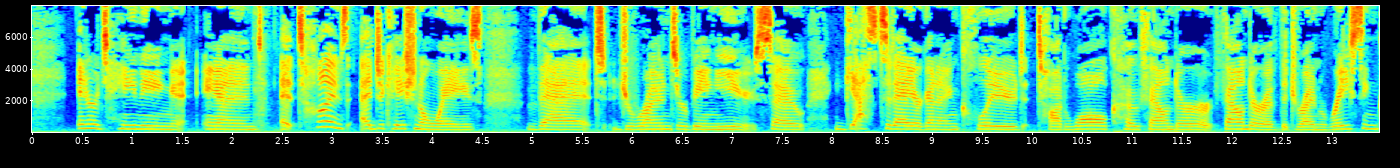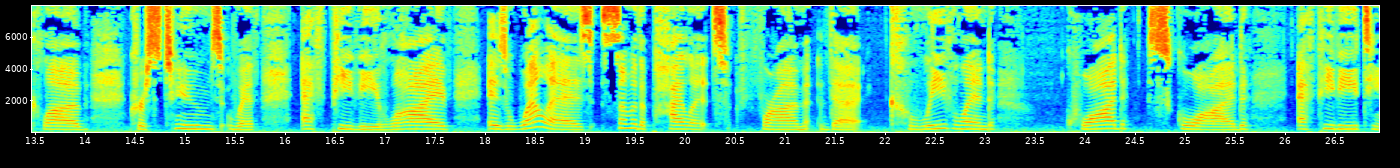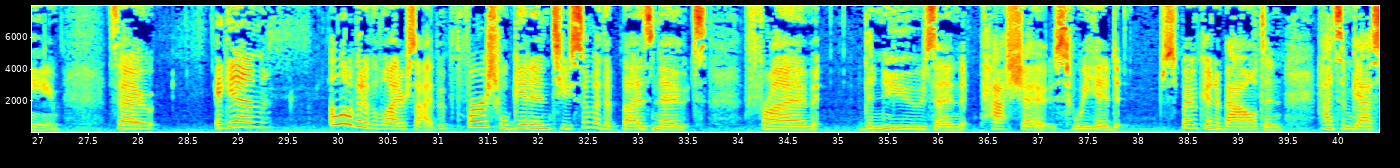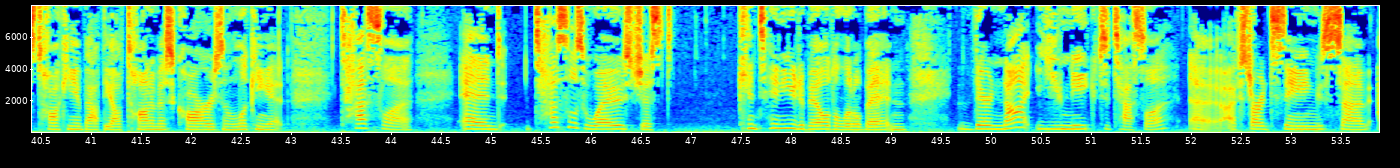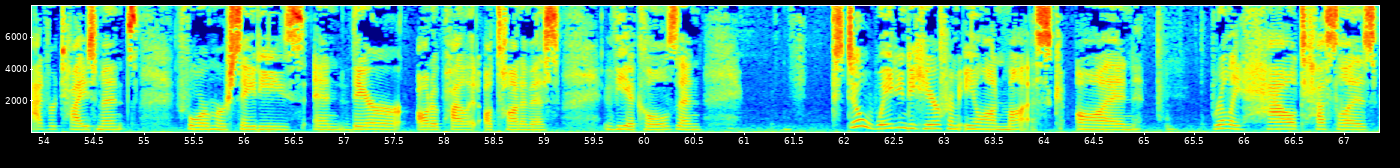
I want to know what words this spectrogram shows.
entertaining and at times educational ways that drones are being used. So guests today are going to include Todd Wall, co-founder or founder of the Drone Racing Club, Chris Toombs with FPV Live, as well as some of the pilots from the Cleveland Quad Squad FPV team. So, again, a little bit of the lighter side, but first we'll get into some of the buzz notes from the news and past shows. We had spoken about and had some guests talking about the autonomous cars and looking at Tesla and Tesla's woes just continue to build a little bit and they're not unique to Tesla. Uh, I've started seeing some advertisements for Mercedes and their autopilot autonomous vehicles and still waiting to hear from Elon Musk on really how Tesla's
